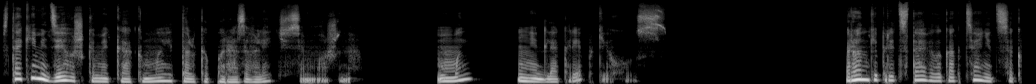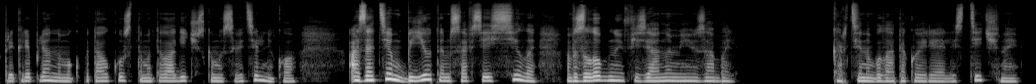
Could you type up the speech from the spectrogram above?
С такими девушками, как мы, только поразвлечься можно. Мы не для крепких уз. Ранки представила, как тянется к прикрепленному к потолку стоматологическому светильнику, а затем бьет им со всей силы в злобную физиономию Изабель. Картина была такой реалистичной,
